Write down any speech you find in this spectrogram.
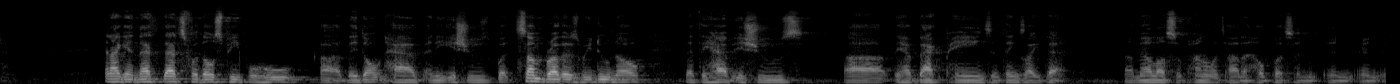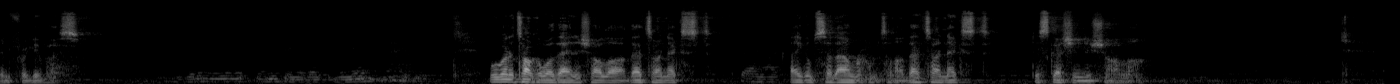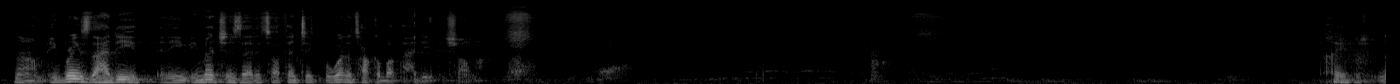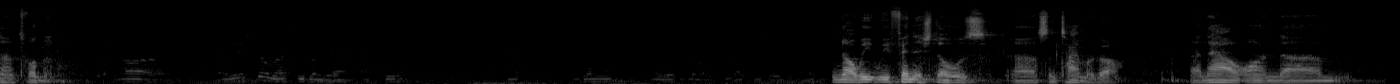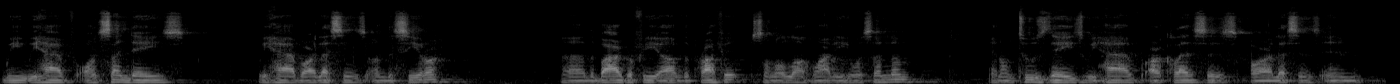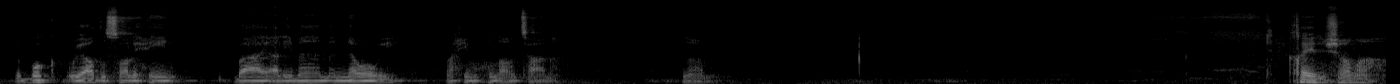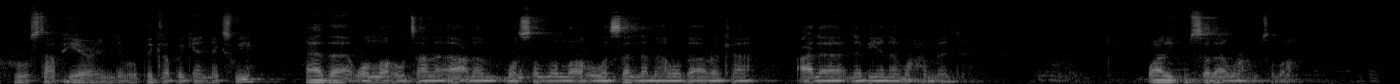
And again, that's that's for those people who uh, they don't have any issues. But some brothers, we do know that they have issues. Uh, they have back pains and things like that. Uh, may Allah Subhanahu wa Taala help us and, and, and, and forgive us. We're going to talk about that, inshallah. That's our next. Alaikum salam. That's our next discussion, inshallah. Now, he brings the hadith and he, he mentions that it's authentic. We're going to talk about the hadith, inshallah. خير نعم تفضل Uh, are there still lessons on the A- Akira app going on? Are there still like lessons or discussion? No, we, we finished those uh, some time ago. Uh, now on um, we we have on Sundays we have our lessons on the seerah, uh, the biography of the Prophet sallallahu alaihi wasallam, And on Tuesdays, we have our classes or our lessons in the book Riyadh al-Salihin by Al-Imam al-Nawawi, rahimahullah ta'ala. Um, خير إن شاء الله we'll stop here and we'll pick up again next week هذا والله تعالى أعلم وصلى الله وسلم وبارك على نبينا محمد. وعليكم السلام ورحمة الله.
